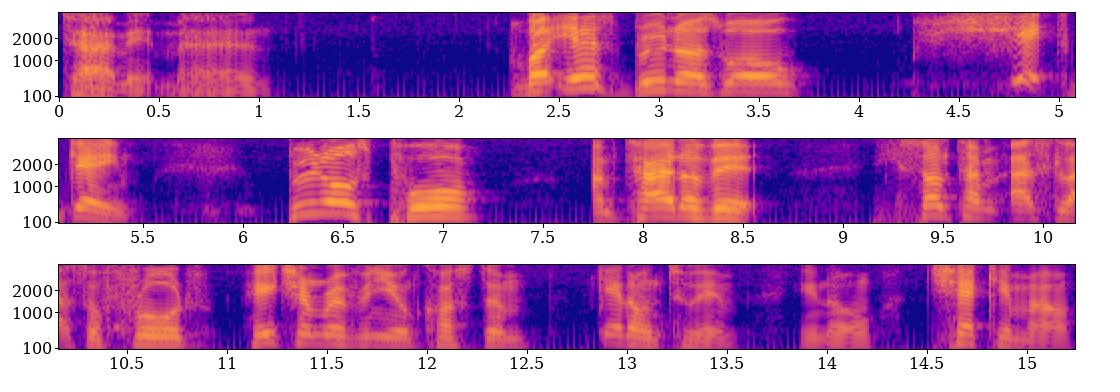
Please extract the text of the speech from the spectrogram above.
Damn it, man. But yes, Bruno as well. Shit game. Bruno's poor. I'm tired of it. He sometimes acts like a fraud. HM Revenue and Custom. Get on to him. You know, check him out.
